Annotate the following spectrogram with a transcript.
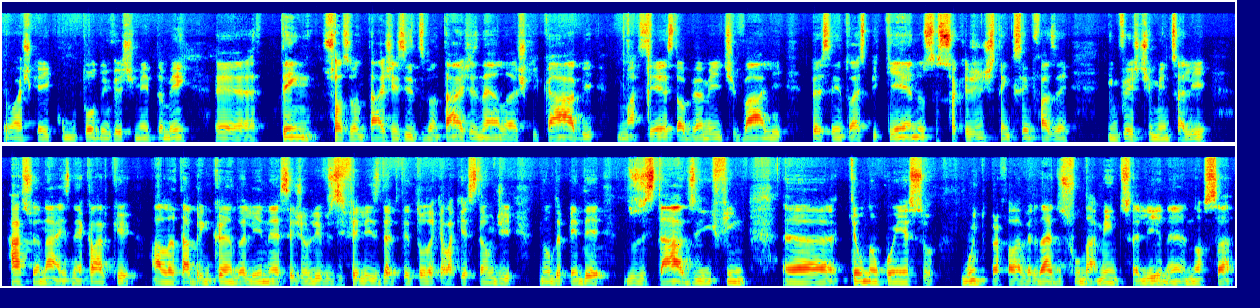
Eu acho que aí, como todo investimento, também é, tem suas vantagens e desvantagens, né? Alan? Acho que cabe numa cesta, obviamente, vale percentuais pequenos, só que a gente tem que sempre fazer investimentos ali racionais, né? Claro que Alan está brincando ali, né? Sejam livres e felizes, deve ter toda aquela questão de não depender dos estados, enfim, uh, que eu não conheço muito, para falar a verdade, os fundamentos ali, né? Nossa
